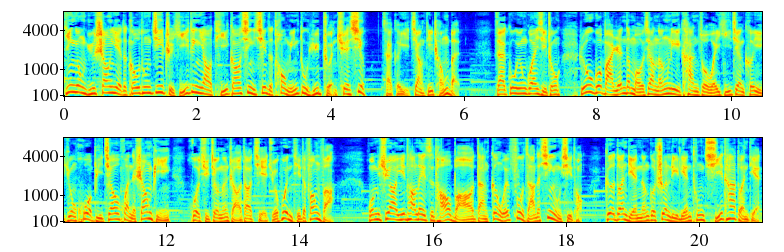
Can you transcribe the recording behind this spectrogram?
应用于商业的沟通机制一定要提高信息的透明度与准确性，才可以降低成本。在雇佣关系中，如果把人的某项能力看作为一件可以用货币交换的商品，或许就能找到解决问题的方法。我们需要一套类似淘宝但更为复杂的信用系统。各端点能够顺利连通其他端点，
